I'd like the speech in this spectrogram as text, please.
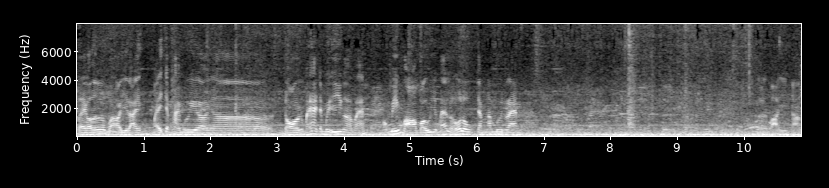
đây có bò gì đây? 720 uh, ờ, đôi 720 yên rồi bạn một miếng bò bự cho bé lửa luôn 150 gram. Gì trời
